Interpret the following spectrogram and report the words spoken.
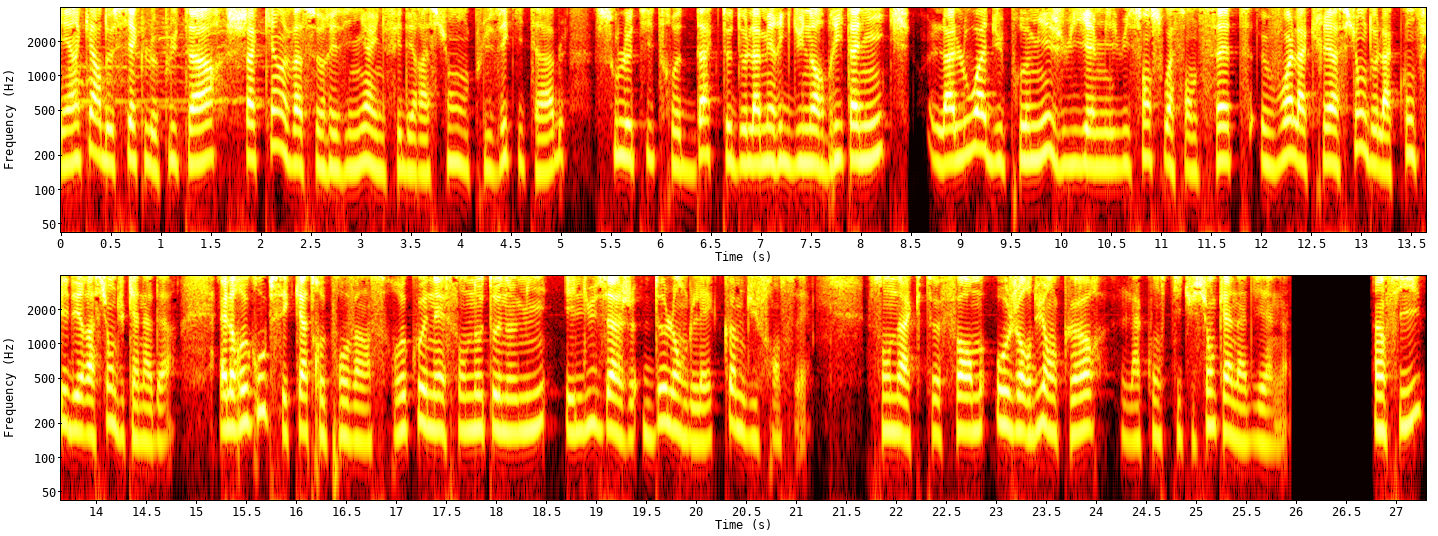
et un quart de siècle plus tard, chacun va se résigner à une fédération plus équitable sous le titre d'acte de l'Amérique du Nord britannique la loi du 1er juillet 1867 voit la création de la Confédération du Canada. Elle regroupe ces quatre provinces, reconnaît son autonomie et l'usage de l'anglais comme du français. Son acte forme aujourd'hui encore la Constitution canadienne. Ainsi,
